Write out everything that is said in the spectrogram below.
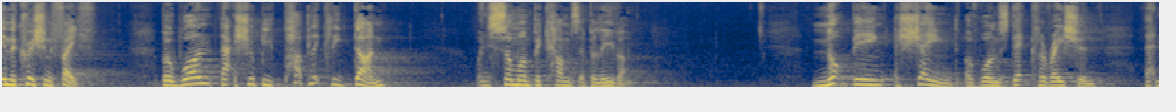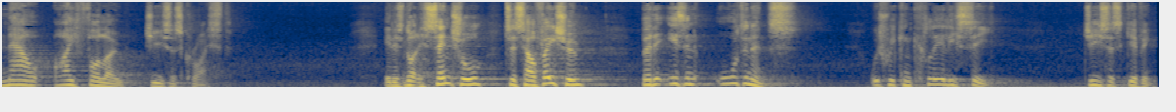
in the Christian faith, but one that should be publicly done when someone becomes a believer. Not being ashamed of one's declaration that now I follow Jesus Christ. It is not essential to salvation, but it is an ordinance which we can clearly see Jesus giving.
